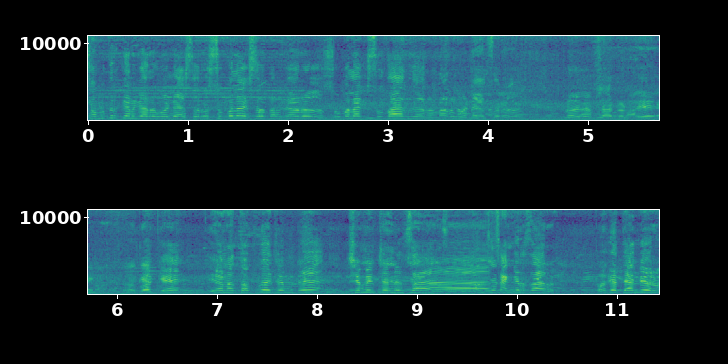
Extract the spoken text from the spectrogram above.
సముద్రకన్ గారు ఓటేస్తారు. సుబ్బలేఖ సుధాకర్ గారు సుబ్బలేఖ సుధాకర్ గారు ఉన్నారు ఓటేస్తారు. క్లోజప్ షాట్ ఉంది ఓకే. ఏమైనా తప్పుగా చెప్తే క్షమించండి Shankar sir. Okay thank you very much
